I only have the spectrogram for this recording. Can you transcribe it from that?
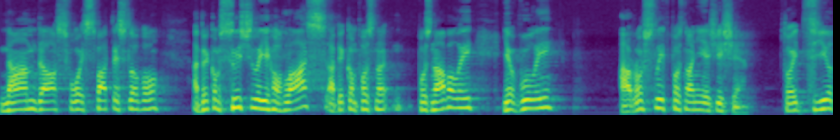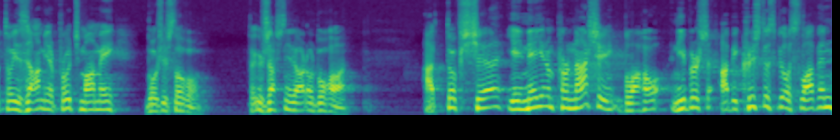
nám dal svoje svaté slovo, abychom slyšeli jeho hlas, abychom poznávali jeho vůli a rostli v poznání Ježíše. To je cíl, to je záměr, proč máme Boží slovo. To je úžasný dar od Boha. A to vše je nejen pro naše blaho, nebož aby Kristus byl oslaven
